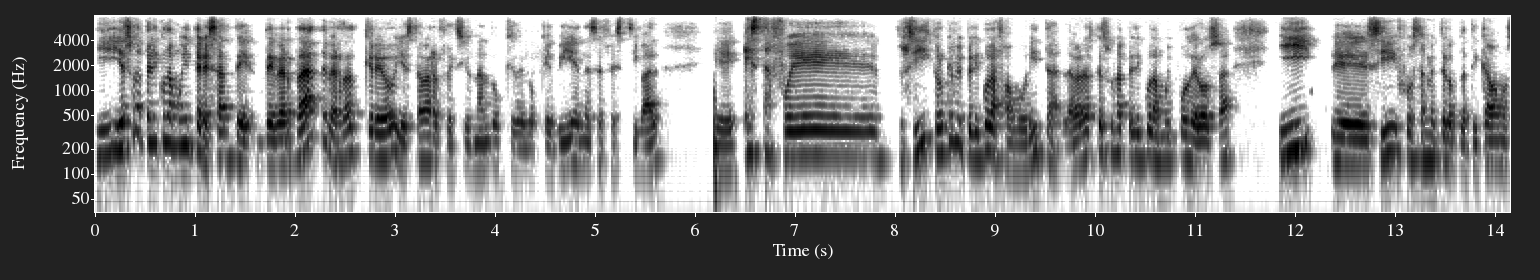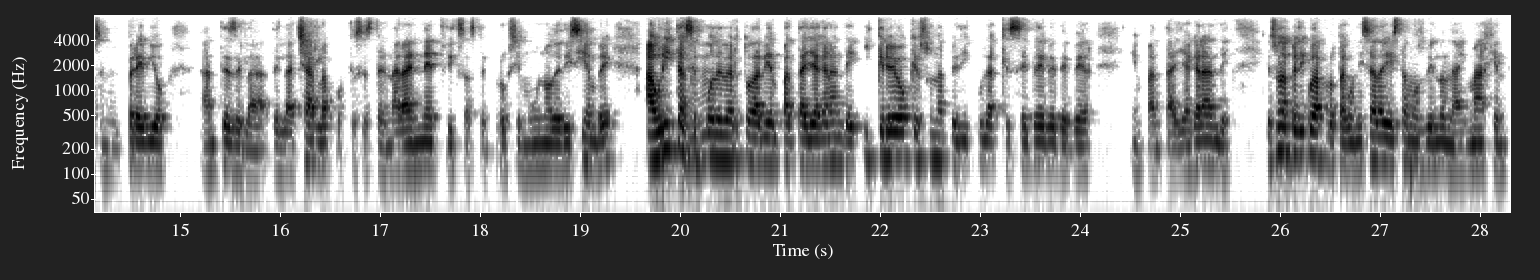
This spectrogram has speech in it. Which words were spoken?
Y, es una película muy interesante. De verdad, de verdad creo, y estaba reflexionando que de lo que vi en ese festival, eh, esta fue, pues sí, creo que mi película favorita. La verdad es que es una película muy poderosa y sí, justamente lo platicábamos en el previo antes de la, de la, charla, porque se estrenará en Netflix hasta el próximo 1 de diciembre. Ahorita se puede ver todavía en pantalla grande y creo que es una película que se debe de ver en pantalla grande. Es una película protagonizada, y estamos viendo en la imagen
